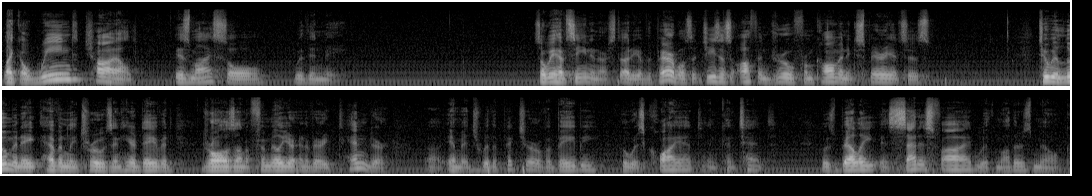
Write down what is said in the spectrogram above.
Like a weaned child is my soul within me. So, we have seen in our study of the parables that Jesus often drew from common experiences to illuminate heavenly truths. And here, David draws on a familiar and a very tender uh, image with a picture of a baby who is quiet and content, whose belly is satisfied with mother's milk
